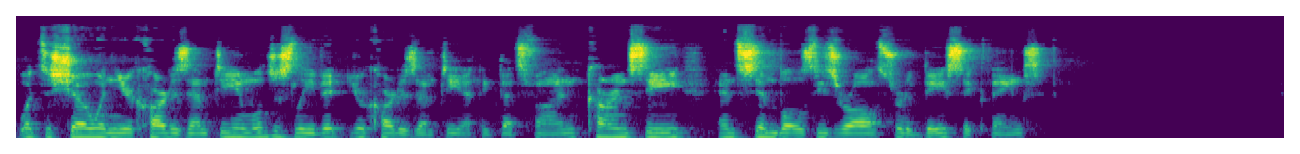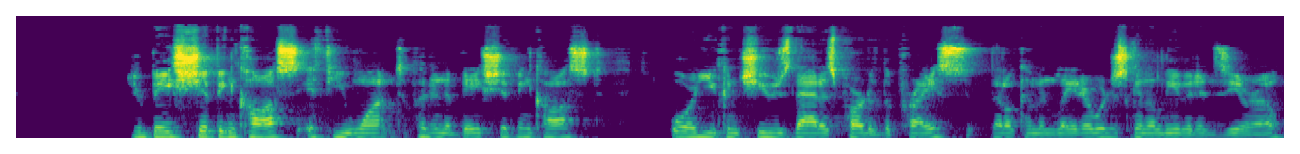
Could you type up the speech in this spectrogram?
what to show when your card is empty, and we'll just leave it. Your card is empty. I think that's fine. Currency and symbols, these are all sort of basic things. Your base shipping costs, if you want to put in a base shipping cost, or you can choose that as part of the price. That'll come in later. We're just going to leave it at zero.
